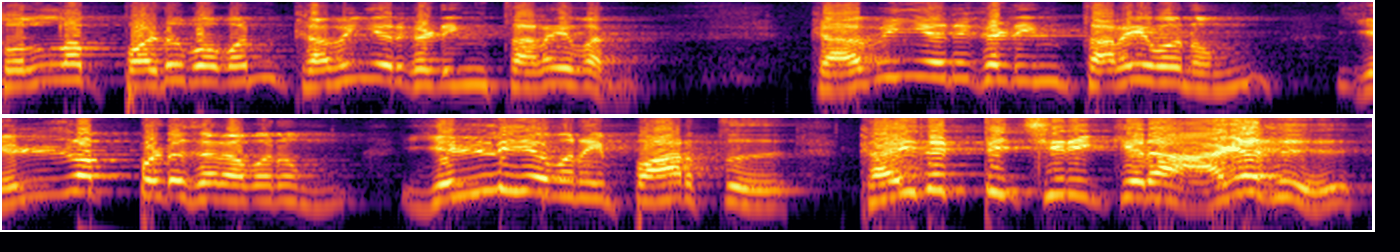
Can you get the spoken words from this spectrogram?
சொல்லப்படுபவன் கவிஞர்களின் தலைவன். கவிஞர்களின் தலைவனும் எள்ளப்படுகிறவனும் எள்ளியவனை பார்த்து கைதட்டி சிரிக்கிற அழகு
